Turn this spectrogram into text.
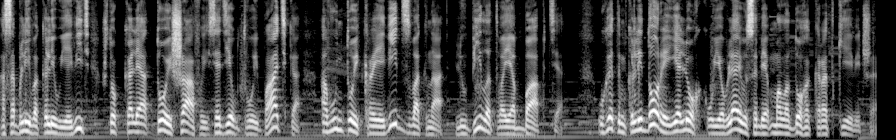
асабліва калі ўявіць што каля той шафы сядзеў твой бацька а вунь той краявід з вакна любіла твоя бабця. У гэтым калідоры я лёгка уяўляю сабе маладога караткевіча.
